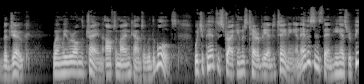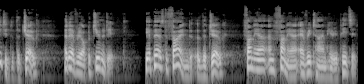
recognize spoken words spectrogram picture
the joke when we were on the train after my encounter with the wolves, which appeared to strike him as terribly entertaining, and ever since then he has repeated the joke at every opportunity. He appears to find the joke funnier and funnier every time he repeats it.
